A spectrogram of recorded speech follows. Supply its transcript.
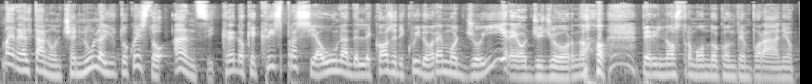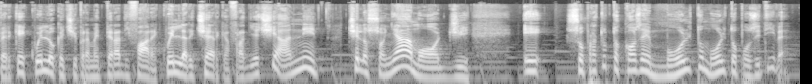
ma in realtà non c'è nulla di tutto questo, anzi credo che CRISPR sia una delle cose di cui dovremmo gioire oggigiorno per il nostro mondo contemporaneo, perché quello che ci permetterà di fare quella ricerca fra dieci anni ce lo sogniamo oggi e soprattutto cose molto molto positive.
